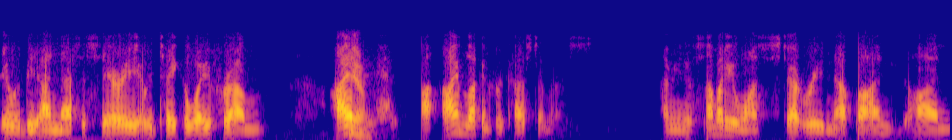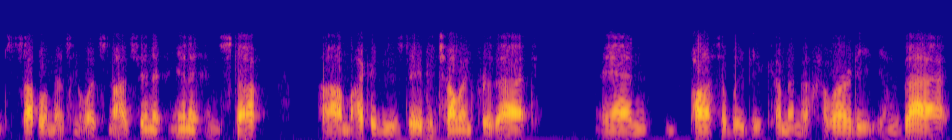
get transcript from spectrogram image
it would be unnecessary. It would take away from. I, yeah. I I'm looking for customers. I mean, if somebody wants to start reading up on on supplements and what's not in it in it and stuff, um, I could use David Toman for that, and possibly become an authority in that.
